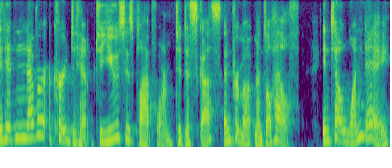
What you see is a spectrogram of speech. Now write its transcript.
it had never occurred to him to use his platform to discuss and promote mental health until one day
